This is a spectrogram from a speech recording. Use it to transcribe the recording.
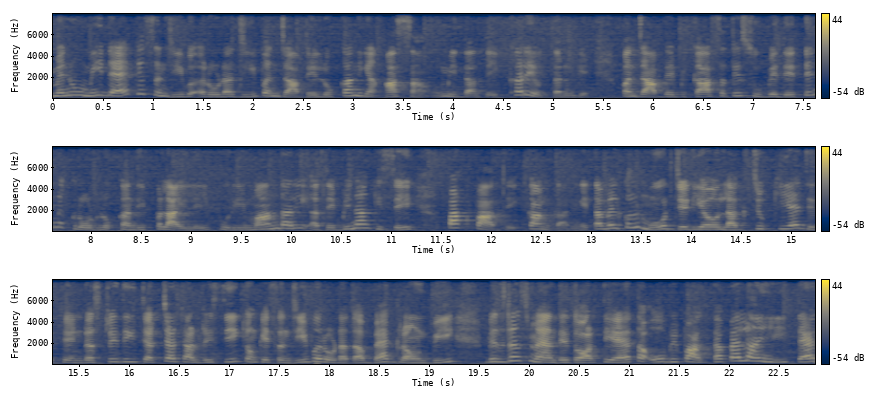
ਮੈਨੂੰ ਉਮੀਦ ਹੈ ਕਿ ਸੰਜੀਵ ਅਰੋੜਾ ਜੀ ਪੰਜਾਬ ਦੇ ਲੋਕਾਂ ਦੀਆਂ ਆਸਾਂ ਉਮੀਦਾਂ ਤੇ ਖਰੇ ਉਤਰਨਗੇ। ਪੰਜਾਬ ਦੇ ਵਿਕਾਸ ਅਤੇ ਸੂਬੇ ਦੇ 3 ਕਰੋੜ ਲੋਕਾਂ ਦੀ ਭਲਾਈ ਲਈ ਪੂਰੀ ਇਮਾਨਦਾਰੀ ਅਤੇ ਬਿਨਾਂ ਕਿਸੇ ਪੱਖਪਾਤ ਦੇ ਕੰਮ ਕਰਨਗੇ। ਤਾਂ ਬਿਲਕੁਲ ਮੋਰ ਜਿਹੜੀ ਆ ਉਹ ਲੱਗ ਚੁੱਕੀ ਹੈ, ਜਿੱਥੇ ਇੰਡਸਟਰੀ ਦੀ ਚਰਚਾ ਚੱਲ ਰਹੀ ਸੀ, ਕਿਉਂਕਿ ਸੰਜੀਵ ਅਰੋੜਾ ਦਾ ਬੈਕਗ੍ਰਾਉਂਡ ਵੀ ਬਿਜ਼ਨਸਮੈਨ ਦੇ ਤੌਰ ਤੇ ਹੈ, ਤਾਂ ਉਹ ਵਿਭਾਗ ਤਾਂ ਪਹਿਲਾਂ ਹੀ ਤੈਅ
